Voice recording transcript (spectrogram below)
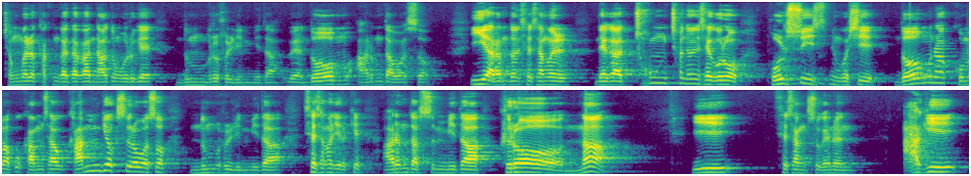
정말로 가끔 가다가 나도 모르게 눈물을 흘립니다. 왜? 너무 아름다워서. 이 아름다운 세상을 내가 총천연색으로 볼 수 있는 것이 너무나 고맙고 감사하고 감격스러워서 눈물 흘립니다. 세상은 이렇게 아름답습니다. 그러나 이 세상 속에는 악이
